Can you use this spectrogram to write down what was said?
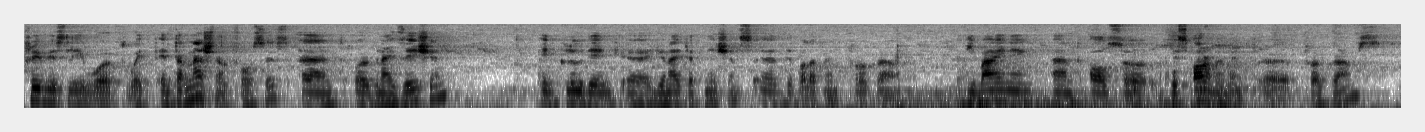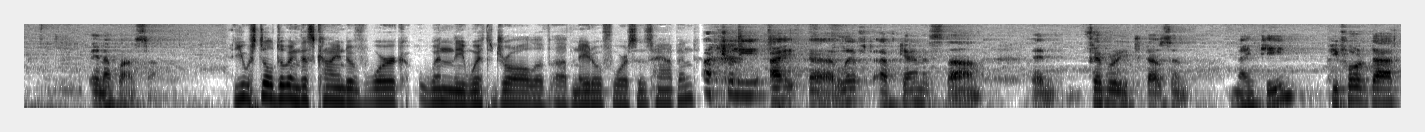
previously worked with international forces and organizations, including uh, United Nations uh, Development Program, demining, and also disarmament uh, programs in Afghanistan. You were still doing this kind of work when the withdrawal of, of NATO forces happened? Actually, I uh, left Afghanistan in February 2019. Before that,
